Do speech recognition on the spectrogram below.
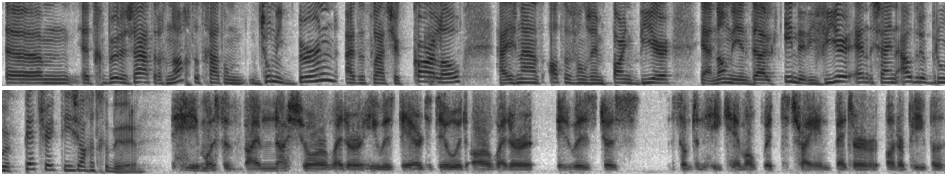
Ehm, het gebeurde zaterdagnacht. Het gaat om Johnny Byrne uit het plaatsje Carlo. Hij is na het atten van zijn pint bier... Ja, nam hij een duik in de rivier. En zijn oudere broer Patrick die zag het gebeuren. he must have i'm not sure whether he was there to do it or whether it was just something he came up with to try and better other people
